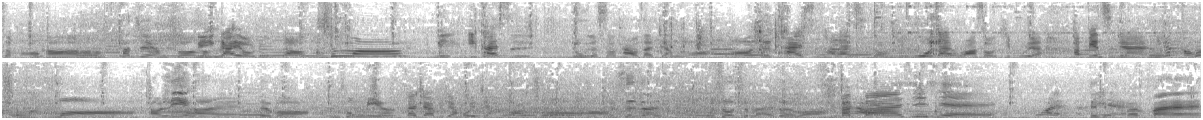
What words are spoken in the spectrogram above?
什么。啊，他这样说，你应该有录到，他是吗？你一开始录的时候他有在讲话，哦，就开始他在吃东西，我在划手机不然他边吃边在你在搞什么？哇，好厉害哎，对吧？很聪明啊。在家比较会讲话，哦，现在不说出来对吧？拜拜，谢谢，不会，再见。拜拜。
